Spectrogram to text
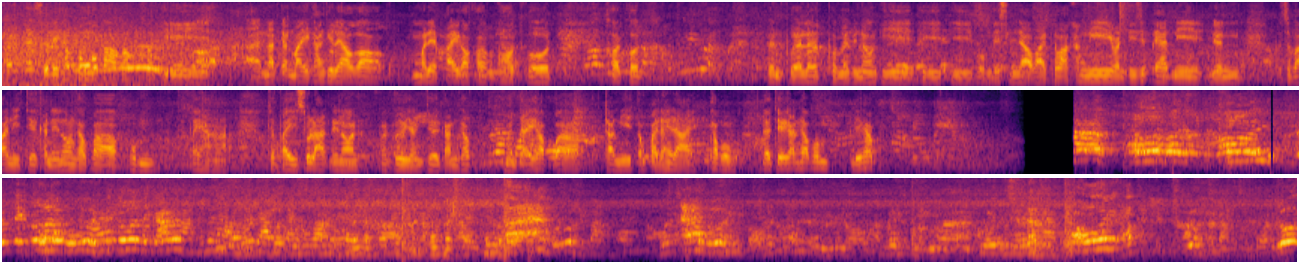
คร่าวครับก็ที่อ่านัดกันไว้ครั้งที่แล้วก็ไม่ได้ไปก็ขอขอโทษขอโทษเพื่อนเพื่อนๆและพ่อแม่พี่น้องที่ที่ที่ผมได้สัญญาไว้แต่ว่าครั้งนี้วันที่ 18 นี้เดือนพฤษภาคมนี้เจอกันแน่นอนครับว่าผมไปหาจะไปสุราษฎร์แน่นอนเพื่อนๆยังเจอกันครับมั่นใจครับว่าครั้งนี้ต้องไปได้ได้ครับผมแล้วเจอกันครับผมสวัสดีครับ โอ้ยอัดเยอะ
